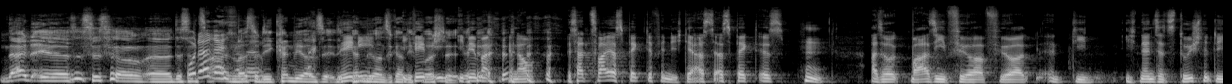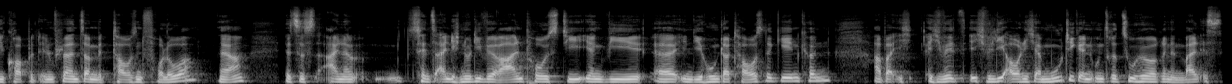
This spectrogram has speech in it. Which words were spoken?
nein, äh, das ist ja, äh, das sind Oder Zahlen, weißt du, die können wir uns, die nee, können nee, wir uns gar nicht will, vorstellen. Ich, ich mal, genau. Es hat zwei Aspekte, finde ich. Der erste Aspekt ist, hm, also quasi für, für die, ich nenne es jetzt durchschnittliche Corporate Influencer mit 1000 Follower, ja, ist es eine, sind es eigentlich nur die viralen Posts, die irgendwie äh, in die Hunderttausende gehen können. Aber ich, ich, will, ich will die auch nicht ermutigen, unsere Zuhörerinnen, weil es,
